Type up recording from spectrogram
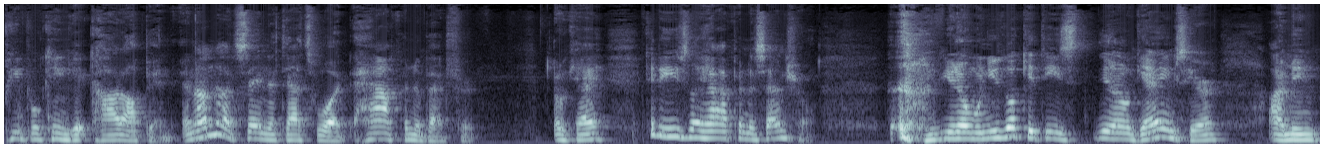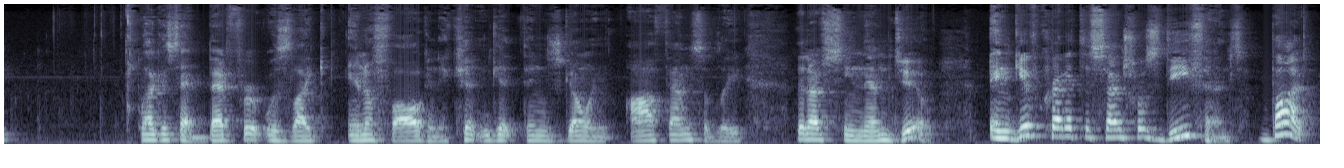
people can get caught up in. And I'm not saying that that's what happened to Bedford. Okay? Could easily happen to Central. you know, when you look at these, you know, games here, I mean, like I said, Bedford was like in a fog and they couldn't get things going offensively that I've seen them do. And give credit to Central's defense. But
